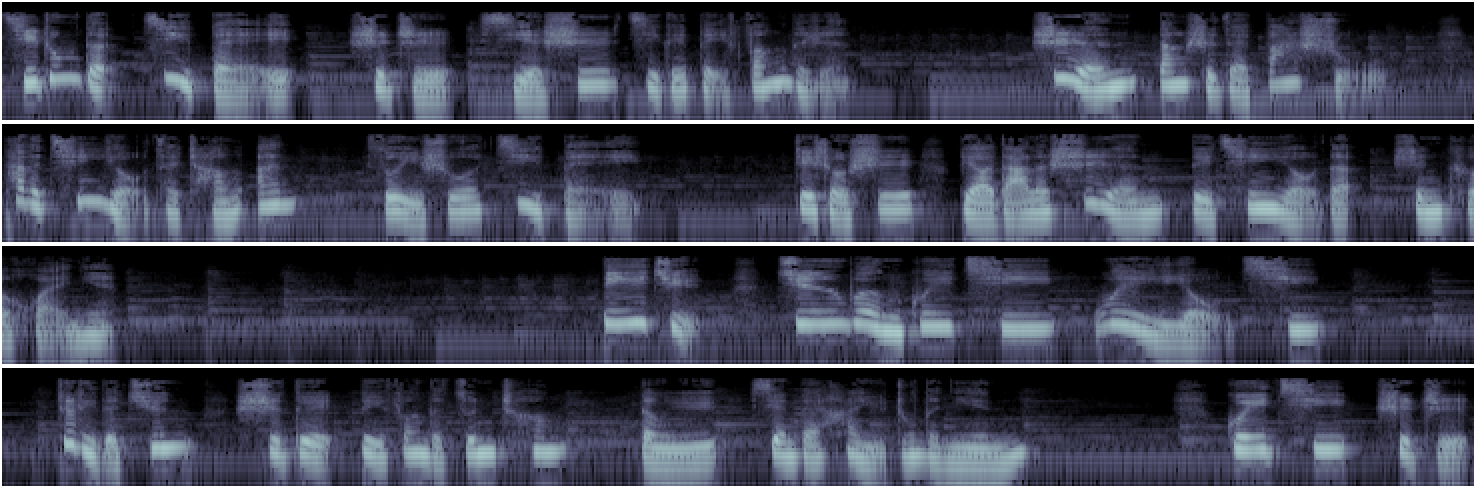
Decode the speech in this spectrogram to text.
其中的“寄北”是指写诗寄给北方的人。诗人当时在巴蜀，他的亲友在长安，所以说寄北。这首诗表达了诗人对亲友的深刻怀念。第一句“君问归期未有期”，这里的“君”是对对方的尊称，等于现代汉语中的“您”。归期是指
